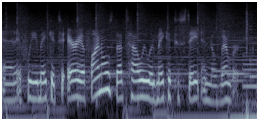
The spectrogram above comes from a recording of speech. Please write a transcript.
And if we make it to area finals, that's how we would make it to state in November.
